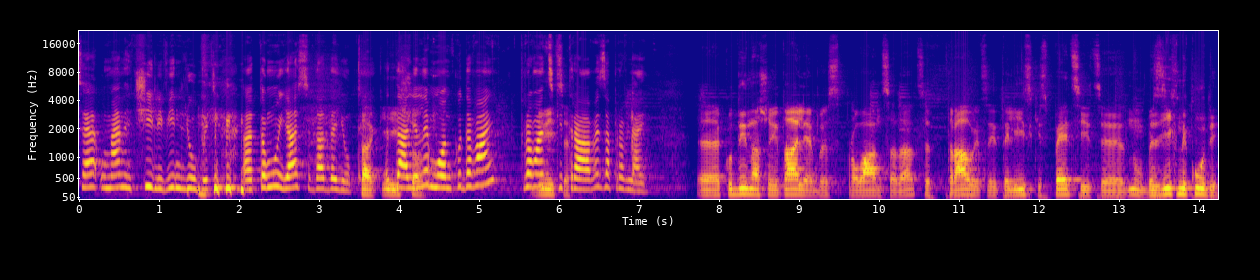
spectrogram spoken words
це у мене чілі, він любить. Е, тому я сюди даю. Так, і Далі що? лимонку давай, прованські Дивіться. трави, заправляй. Е, Куди наша Італія без Прованса? Да? Це трави, це італійські спеції, це ну, без їх нікуди.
